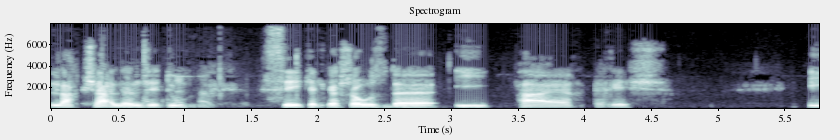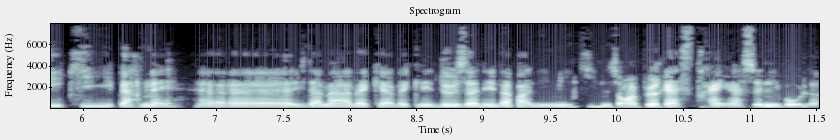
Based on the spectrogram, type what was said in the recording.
leurs challenges et tout. C'est quelque chose de hyper riche et qui permet, euh, évidemment, avec, avec les deux années de la pandémie qui nous ont un peu restreints à ce niveau-là,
